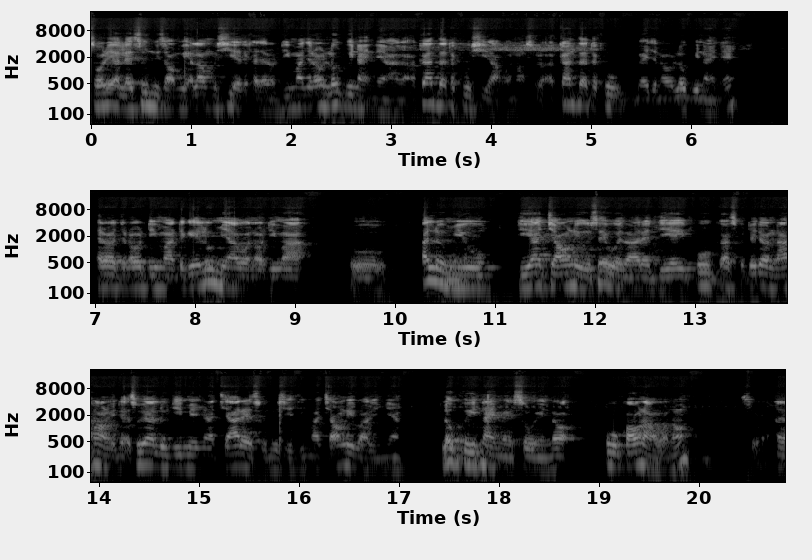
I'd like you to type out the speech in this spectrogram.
sorry ကလည်းစုမိဆောင်ပြီးအလောက်မရှိရတဲ့ခါကျတော့ဒီမှာကျွန်တော်တို့လုပ်ပေးနိုင်တဲ့အကန့်အသတ်တစ်ခုရှိတာပေါ့နော်ဆိုတော့အကန့်အသတ်တစ်ခုပဲကျွန်တော်တို့လုပ်ပေးနိုင်တယ်အဲ့တော့ကျွန်တော်တို့ဒီမှာတကယ်လို့များပေါ့နော်ဒီမှာဟို အဲ့လိုမျိုးဒီကအကြောင်းတွေကိုစိတ်ဝင်စားတဲ့ဒီ focus ကိုတက်တော့နားထောင်နေတဲ့အစိုးရလူကြီးများများကြားတယ်ဆိုလို့ရှိရင်ဒီမှာအကြောင်းတွေပါလိမ့်များလုပ်ပေးနိုင်မယ်ဆိုရင်တော့ပိုကောင်းတာပေါ့နော်ဆိုတော့အဲ့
